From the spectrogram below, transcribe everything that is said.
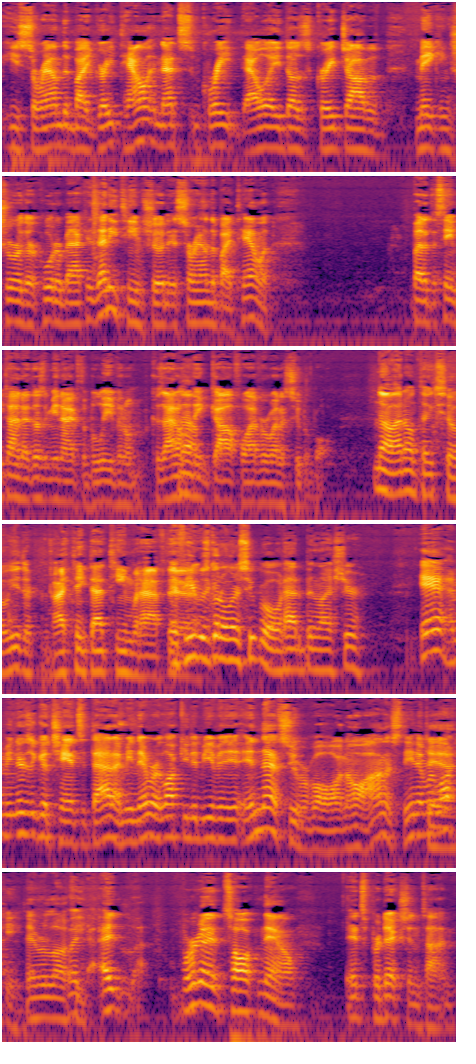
he's surrounded by great talent, and that's great. LA does a great job of making sure their quarterback, as any team should, is surrounded by talent. But at the same time, that doesn't mean I have to believe in them because I don't No. think Goff will ever win a Super Bowl. No, I don't think so either. I think that team would have to. If he was going to win a Super Bowl, it had been last year. Yeah, I mean, there's a good chance at that. I mean, they were lucky to be even in that Super Bowl. In all honesty, they were Yeah, lucky. They were lucky. But I, we're gonna talk now. It's prediction time.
